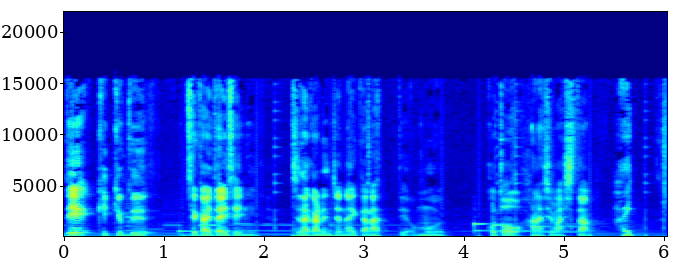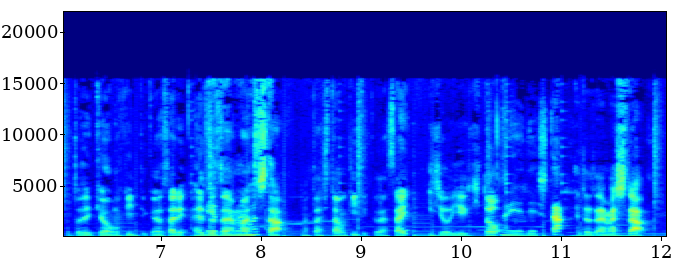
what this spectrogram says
で結局世界大戦につながるんじゃないかなって思うことを話しました。はい。ということで今日も聞いてくださりありがとうございました。また明日も聞いてください以上ゆうきとありがとうございました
